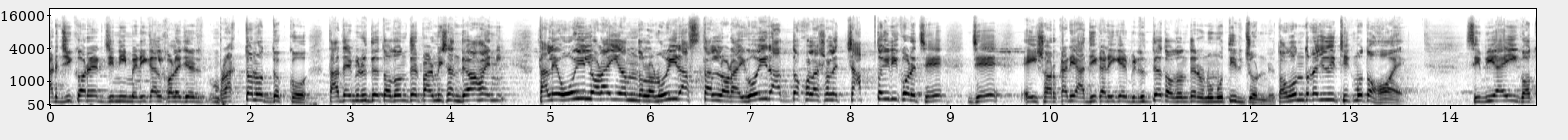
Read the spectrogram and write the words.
আরজিকরের যিনি মেডিকেল কলেজের প্রাক্তন অধ্যক্ষ, তাদের বিরুদ্ধে তদন্তের পারমিশন দেওয়া হয়নি। তাহলে ওই লড়াই আন্দোলন, ওই রাস্তার লড়াই, ওই রাত দখল আসলে চাপ তৈরি করেছে যে এই সরকারি আধিকারিকের বিরুদ্ধে তদন্তের অনুমতির জন্য। তদন্তটা যদি ঠিকমতো হয় সিবিআই গত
